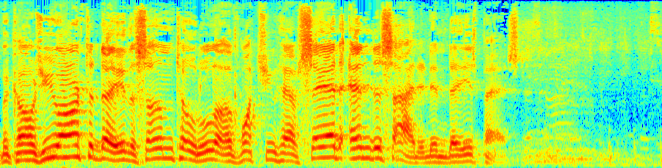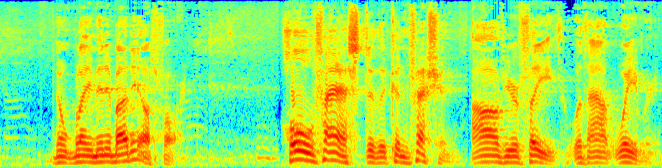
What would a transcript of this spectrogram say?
Because you are today the sum total of what you have said and decided in days past. Don't blame anybody else for it. Hold fast to the confession of your faith without wavering.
